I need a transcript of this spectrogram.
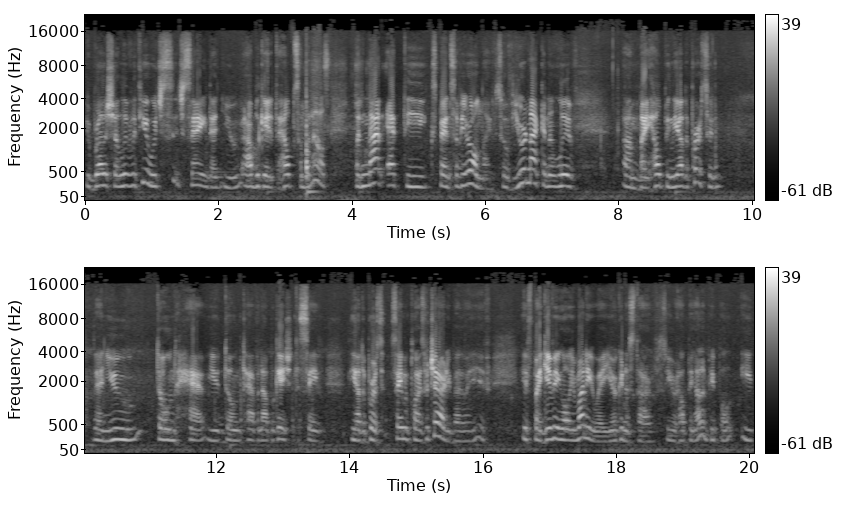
Your brother shall live with you, which is saying that you're obligated to help someone else, but not at the expense of your own life. So if you're not going to live um, by helping the other person, then you don't have you don't have an obligation to save the other person. Same applies for charity, by the way. If if by giving all your money away you're going to starve, so you're helping other people eat,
